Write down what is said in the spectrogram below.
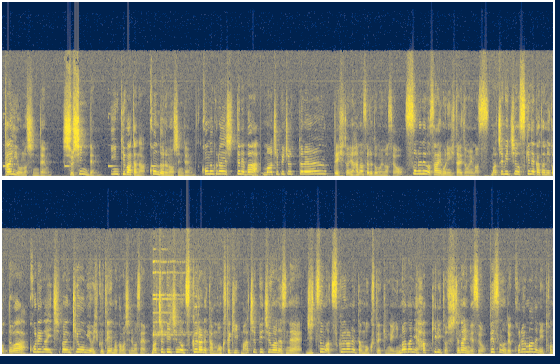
太陽の神殿主神殿インティワタナコンドルの神殿。このくらい知ってればマチュピチュってねーって人に話せると思いますよ。それでは最後に行きたいと思います。マチュピチュを好きな方にとってはこれが一番興味を引くテーマかもしれません。マチュピチュの作られた目的。マチュピチュはですね実は作られた目的が未だにはっきりとしてないんですよ。ですのでこれまでに唱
